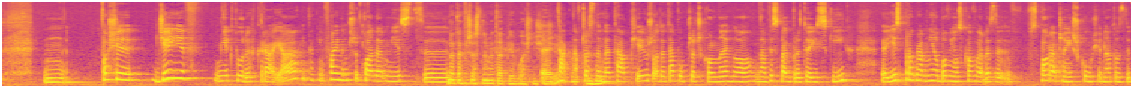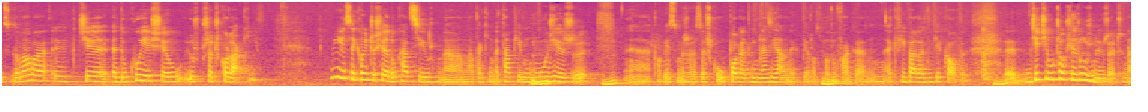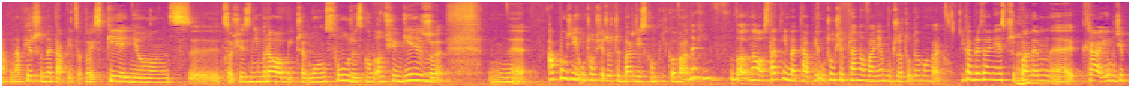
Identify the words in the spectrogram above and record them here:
Mm, to się dzieje niektórych krajach i takim fajnym przykładem jest... Na tak wczesnym etapie właśnie się dzieje? Tak, na wczesnym mhm. etapie, już od etapu przedszkolnego na Wyspach Brytyjskich. Jest program nieobowiązkowy, ale spora część szkół się na to zdecydowała, gdzie edukuje się już przedszkolaki. Mniej więcej kończy się edukację już na, na takim etapie mhm. młodzieży, mhm. powiedzmy, że ze szkół ponadgimnazjalnych, biorąc pod mhm. uwagę ekwiwalent wiekowy. Mhm. Dzieci uczą się różnych rzeczy na, na pierwszym etapie, co to jest pieniądz, e, co się z nim robi, czemu on służy, skąd on się bierze a później uczą się rzeczy bardziej skomplikowanych i na ostatnim etapie uczą się planowania budżetu domowego. Wielka Brytania jest przykładem Aha. kraju, gdzie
